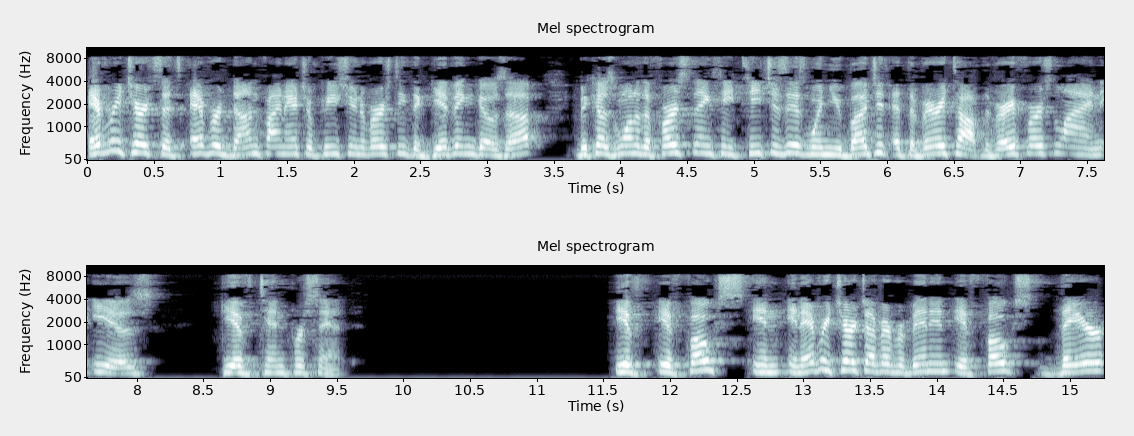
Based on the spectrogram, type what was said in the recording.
every church that's ever done Financial Peace University, the giving goes up because one of the first things he teaches is when you budget at the very top, the very first line is give 10%. If, if folks in, in every church I've ever been in, if folks there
